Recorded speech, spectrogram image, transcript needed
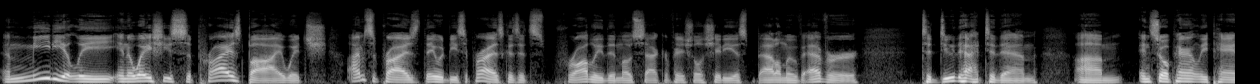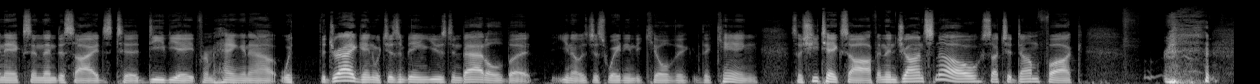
immediately in a way she's surprised by, which I'm surprised they would be surprised because it's probably the most sacrificial, shittiest battle move ever to do that to them. Um, and so apparently panics and then decides to deviate from hanging out with the dragon, which isn't being used in battle, but you know is just waiting to kill the the king. So she takes off, and then Jon Snow, such a dumb fuck,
